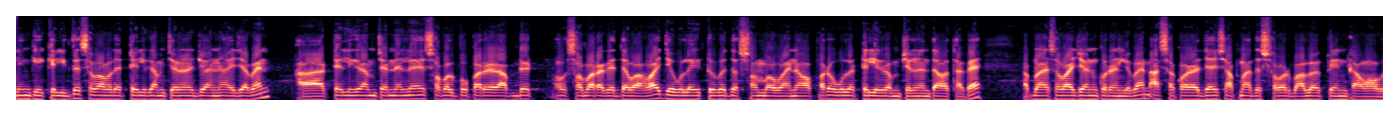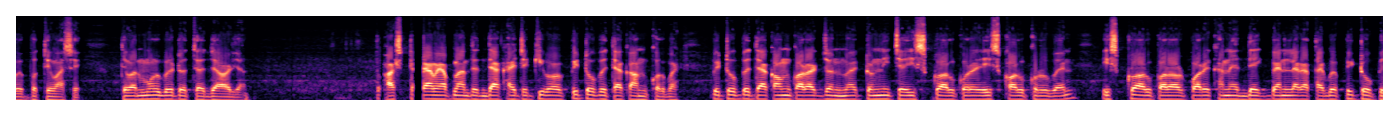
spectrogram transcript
লিঙ্কে ক্লিক দিয়ে সবাই আমাদের টেলিগ্রাম চ্যানেলে জয়েন হয়ে যাবেন। আর টেলিগ্রাম চ্যানেলে সকল প্রকারের আপডেট সবার আগে দেওয়া হয়, যেগুলো ইউটিউবে দেওয়া সম্ভব হয় না অফার ওগুলো টেলিগ্রাম চ্যানেলে দেওয়া থাকে। আপনারা সবাই জয়েন করে নেবেন। আশা করা যায় আপনাদের সবার ভালো একটা ইনকাম হবে প্রতি মাসে। এবার মূল ভিডিওতে যাওয়া যাক। ফার্স্টে আমি আপনাদের দেখাই যে কীভাবে পিটুপিতে অ্যাকাউন্ট করবেন। পিটুপিতে অ্যাকাউন্ট করার জন্য একটু নিচে স্ক্রল করে স্ক্রল করবেন। স্ক্রল করার পর এখানে দেখবেন লেখা থাকবে পিটুপি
